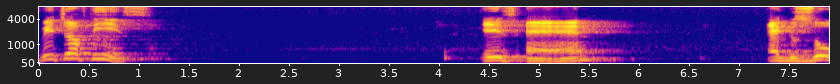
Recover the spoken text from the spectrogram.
Which of these is an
